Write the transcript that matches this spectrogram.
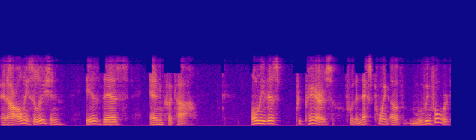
And our only solution is this enkata. Only this prepares for the next point of moving forward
